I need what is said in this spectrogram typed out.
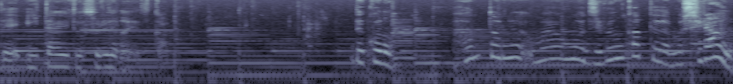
て言いたいとするじゃないですか。でこの本当にお前はもう自分勝手だもう知らん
